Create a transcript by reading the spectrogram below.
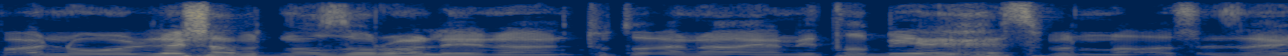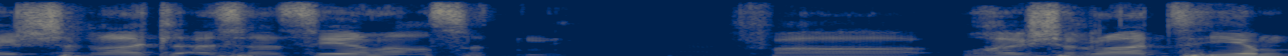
فإنه ليش عم بتنظروا علينا؟ أنتم أنا يعني طبيعي احس بالنقص. إذا هي الشغلات الأساسية ناقصتني ف وهي الشغلات هي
